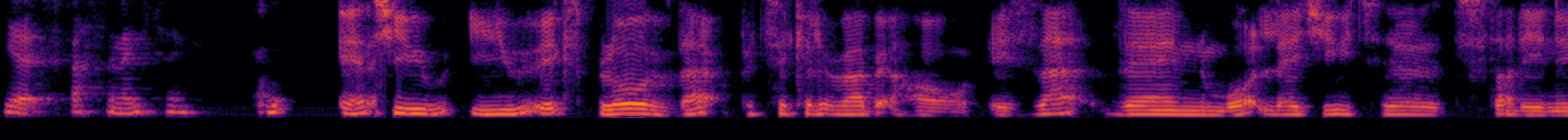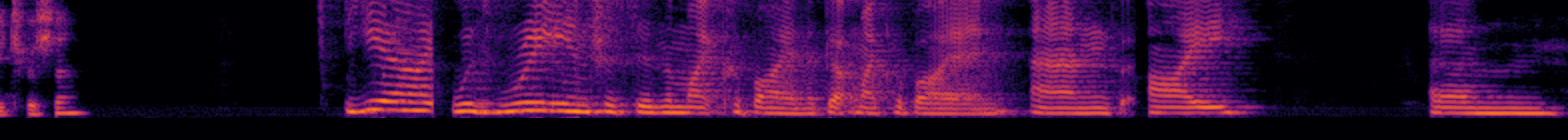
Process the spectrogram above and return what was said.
yeah, it's fascinating. As you you explore that particular rabbit hole, is that then what led you to study nutrition? Yeah, I was really interested in the microbiome, the gut microbiome, and I um,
